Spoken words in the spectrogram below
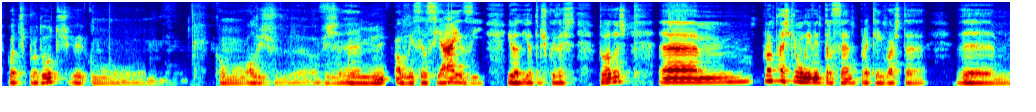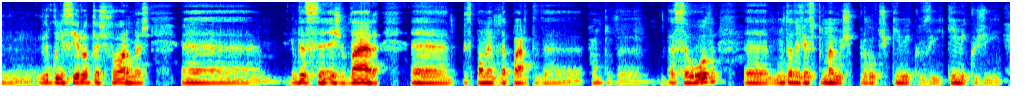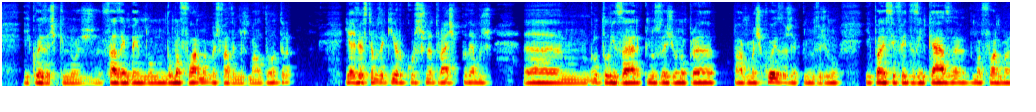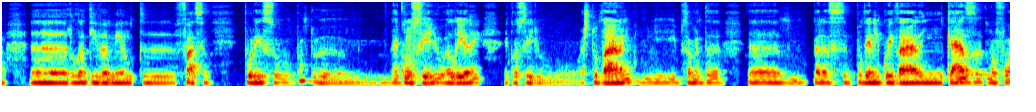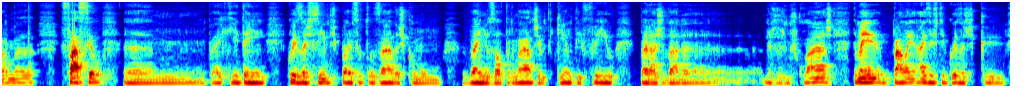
outros produtos, como, como óleos, óleos essenciais e, e, outras coisas todas. Um, pronto, acho que é um livro interessante para quem gosta de, de conhecer outras formas uh, de se ajudar, uh, principalmente na parte da, pronto, de, da saúde. Uh, muitas das vezes tomamos produtos químicos e químicos e, e coisas que nos fazem bem de, de uma forma, mas fazem-nos mal de outra. E às vezes temos aqui recursos naturais que podemos utilizar que nos ajudam para, para algumas coisas é que nos ajudam e que podem ser feitas em casa de uma forma uh, relativamente fácil. Por isso, pronto, uh, aconselho a lerem, aconselho a estudarem e, e principalmente a, uh, para se poderem cuidar em casa de uma forma fácil. Uh, aqui tem coisas simples que podem ser utilizadas como banhos alternados entre quente e frio para ajudar a, nas dores musculares. Também para além, há existem coisas que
